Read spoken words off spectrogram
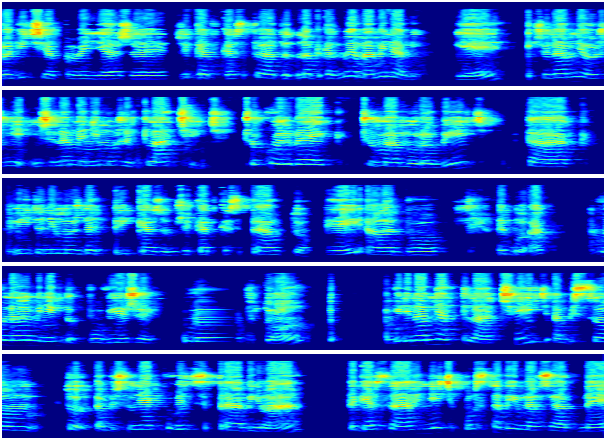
rodičia povedia, že, že Katka správa to, napríklad moja mamina je, že na mňa už ne, že na mňa nemôže tlačiť. Čokoľvek, čo mám urobiť, tak mi to nemôže dať príkazom, že Katka správ to, hej, alebo, lebo ako, ako nám mi niekto povie, že urob to a bude na mňa tlačiť, aby som, to, aby som nejakú vec spravila, tak ja sa hneď postavím na zadné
